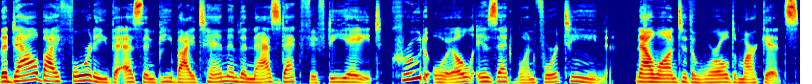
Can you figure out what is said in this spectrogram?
The Dow by 40, the S&P by 10 and the Nasdaq 58. Crude oil is at 114. Now on to the world markets.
